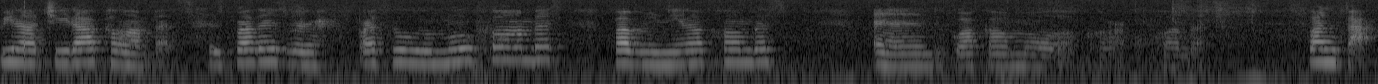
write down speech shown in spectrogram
Binachita Columbus. His brothers were Bartholomew Columbus, Fabianina Columbus, and Guacamole Columbus. Fun facts.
